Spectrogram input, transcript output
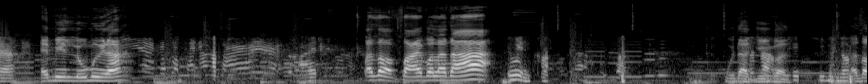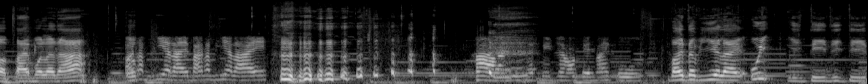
นะแอดมินรู้มือนะตายกระสอบทรายบรณะไม่เห็นขับ กูดักยิงก่อนที่มีน้องกระสอบทรายบรณะบ้าทำพี่อะไรบ้าทำพี่อะไรข้ามันแอดมินเราเป็นไม้กูบางตะพีอะไร อุ้ยยิงตีนยิงตีน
